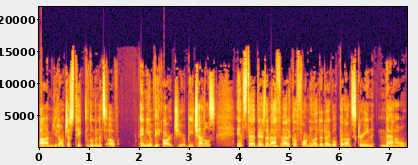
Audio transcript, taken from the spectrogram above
Um, you don't just take the luminance of any of the R, G, or B channels. Instead, there's a mathematical formula that I will put on screen now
